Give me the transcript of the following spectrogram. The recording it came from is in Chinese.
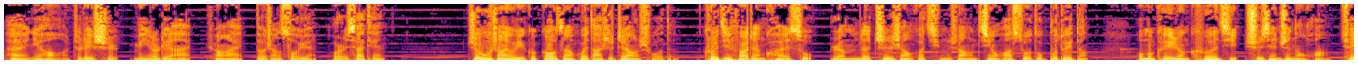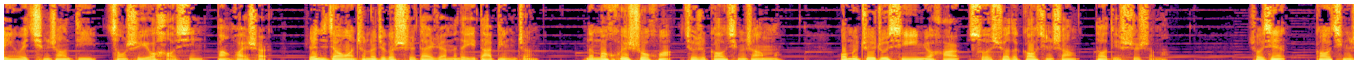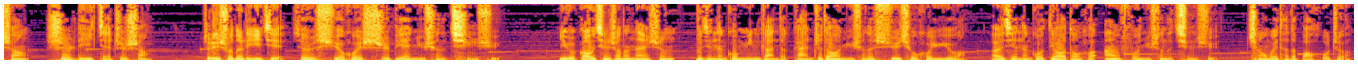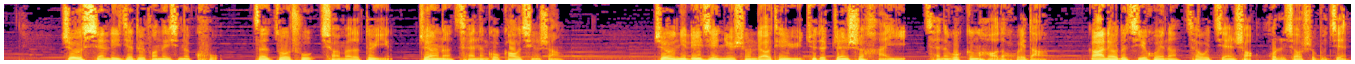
嗨，你好，这里是明日恋爱，让爱得偿所愿，我是夏天。知乎上有一个高赞回答是这样说的：科技发展快速，人们的智商和情商进化速度不对等。我们可以让科技实现智能化，却因为情商低，总是有好心办坏事儿。人际交往成了这个时代人们的一大病症。那么，会说话就是高情商吗？我们追逐心仪女孩所需要的高情商到底是什么？首先，高情商是理解智商。这里说的理解，就是学会识别女生的情绪。一个高情商的男生，不仅能够敏感地感知到女生的需求和欲望，而且能够调动和安抚女生的情绪，成为她的保护者。只有先理解对方内心的苦，再做出巧妙的对应，这样呢才能够高情商。只有你理解女生聊天语句的真实含义，才能够更好的回答，尬聊的机会呢才会减少或者消失不见。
